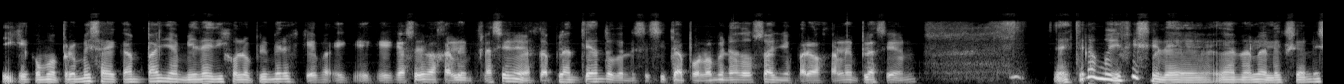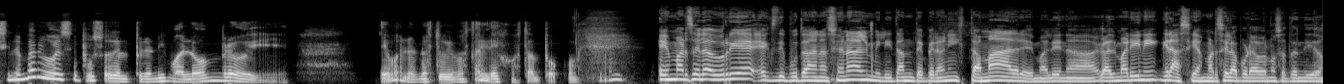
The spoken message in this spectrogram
y que como promesa de campaña Milei dijo lo primero es que, que, que hay que hacer es bajar la inflación y está planteando que necesita por lo menos dos años para bajar la inflación este, era muy difícil eh, ganar la elección y sin embargo él se puso del peronismo al hombro y, bueno, no estuvimos tan lejos tampoco. Es Marcela Durrié, exdiputada nacional, militante peronista, madre de Malena Galmarini. Gracias, Marcela, por habernos atendido.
